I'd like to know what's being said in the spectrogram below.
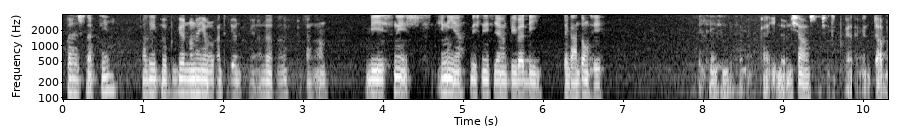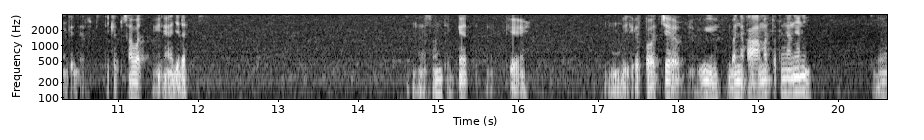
pada saatnya kali berpikir mana yang merupakan tujuan pengen adalah pertanyaan bisnis ini ya bisnis yang pribadi. Tergantung sih. Kayak Indonesia dengan tiket pesawat ini aja deh pesan tiket oke okay. beli tiket voucher wih banyak amat pertanyaannya nih ya.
